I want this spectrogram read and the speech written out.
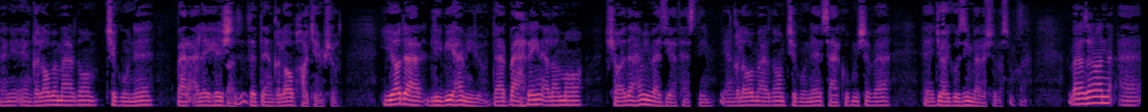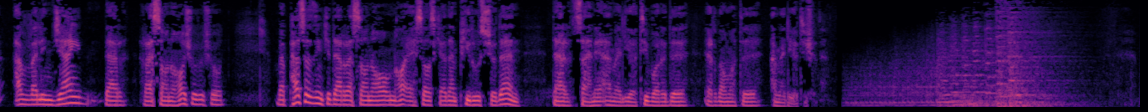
یعنی انقلاب مردم چگونه بر علیهش بله. ضد انقلاب حاکم شد. یا در لیبی همینجور. در بحرین الان ما شاهد همین وضعیت هستیم. انقلاب مردم چگونه سرکوب میشه و جایگزین براش درست می‌کنن. به نظر من اولین جنگ در رسانه ها شروع شد و پس از اینکه در رسانه ها اونها احساس کردن پیروز شدن در صحنه عملیاتی وارد اقدامات عملیاتی شدن.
